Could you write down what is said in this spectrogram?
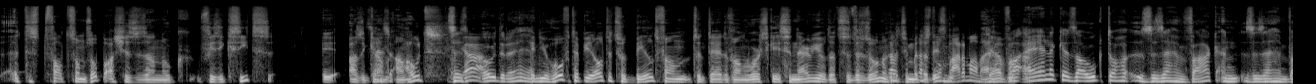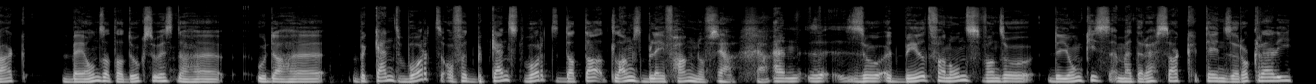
het, is, het valt soms op als je ze dan ook fysiek ziet. Eh, Als ik Zijn aan, ze aan- oud? Zijn Ja, ouder, hè? ja. In je hoofd heb je altijd zo'n beeld van ten tijde van worst case scenario dat ze er zo nog uitzien. Maar dat is hè? Ja, Maar eigenlijk is dat ook toch... Ze zeggen vaak, en ze zeggen vaak bij ons dat dat ook zo is, dat je, hoe dat je bekend wordt, of het bekendst wordt, dat dat het langst blijft hangen of zo. Ja, ja. En zo het beeld van ons, van zo de jonkies met de rugzak tijdens de rockrally.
